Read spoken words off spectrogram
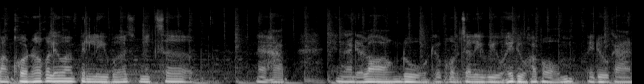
บางคนเขาก็เรียกว่าเป็น reverse mixer นะครับยังไงเดี๋ยวลองดู เดี๋ยวผมจะรีวิวให้ดูครับผม ไปดูกัน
